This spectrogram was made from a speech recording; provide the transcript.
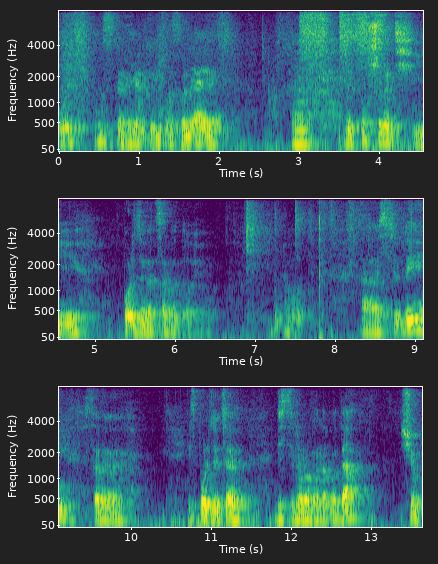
ось пустер, який дозволяє е, висушувати і пользуватися водою. Вот. А Сюди е, используется дистиллированная вода, щоб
